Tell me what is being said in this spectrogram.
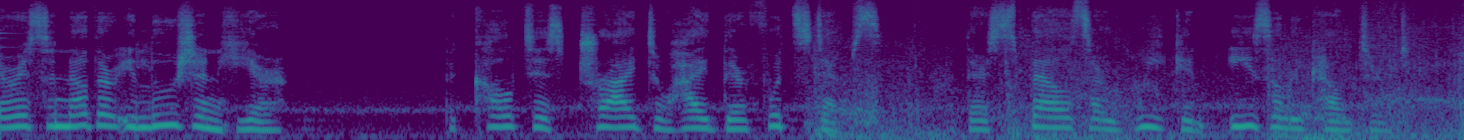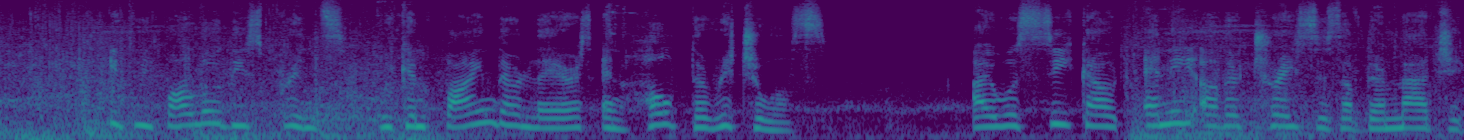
There is another illusion here. The cultists tried to hide their footsteps, but their spells are weak and easily countered. If we follow these prints, we can find their lairs and halt the rituals. I will seek out any other traces of their magic.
